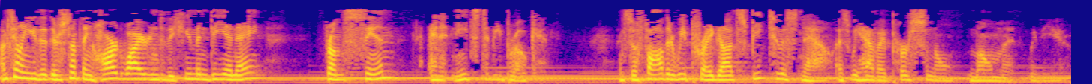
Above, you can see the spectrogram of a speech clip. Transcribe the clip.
I'm telling you that there's something hardwired into the human DNA from sin, and it needs to be broken. And so, Father, we pray, God, speak to us now as we have a personal moment with you.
